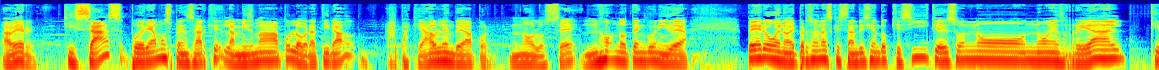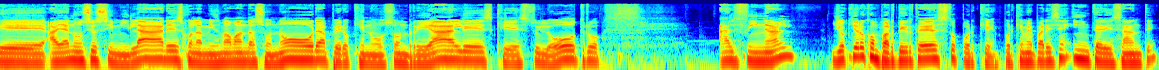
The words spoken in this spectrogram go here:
a ver, Quizás podríamos pensar que la misma Apple lo habrá tirado. Ah, para que hablen de Apple. No lo sé, no, no tengo ni idea. Pero bueno, hay personas que están diciendo que sí, que eso no, no es real, que hay anuncios similares con la misma banda sonora, pero que no son reales, que esto y lo otro. Al final, yo quiero compartirte esto, ¿por qué? Porque me parece interesante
